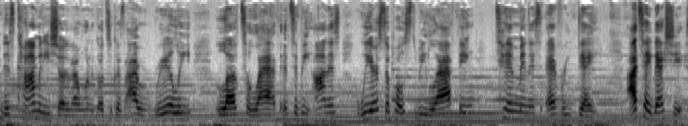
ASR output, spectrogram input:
this comedy show that I want to go to because I really love to laugh. And to be honest, we are supposed to be laughing 10 minutes every day. I take that shit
